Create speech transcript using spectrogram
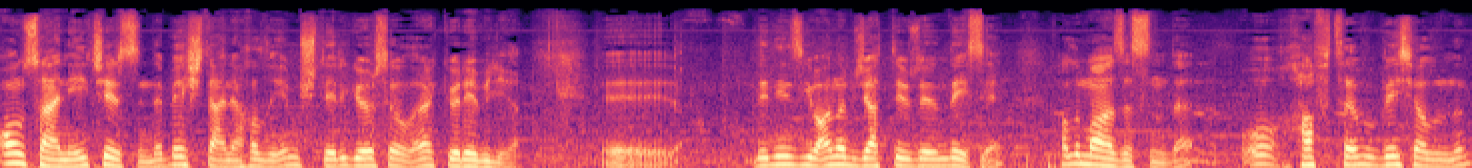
10 saniye içerisinde 5 tane halıyı müşteri görsel olarak görebiliyor. E, dediğiniz gibi ana bir cadde üzerindeyse halı mağazasında o hafta bu 5 halının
